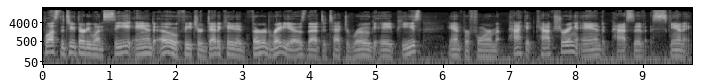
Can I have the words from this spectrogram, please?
Plus, the 231C and O feature dedicated third radios that detect rogue APs and perform packet capturing and passive scanning.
